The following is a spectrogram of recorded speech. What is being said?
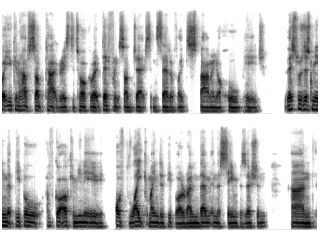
but you can have subcategories to talk about different subjects instead of like spamming a whole page. This will just mean that people have got a community of like-minded people around them in the same position and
